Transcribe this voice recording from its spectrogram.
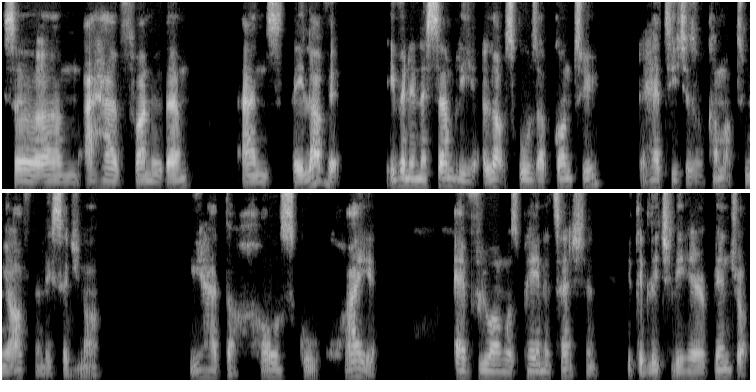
so um, I have fun with them, and they love it. Even in assembly, a lot of schools I've gone to, the head teachers will come up to me after and they said, you know, you had the whole school quiet. Everyone was paying attention. You could literally hear a pin drop,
